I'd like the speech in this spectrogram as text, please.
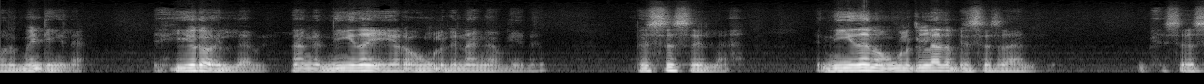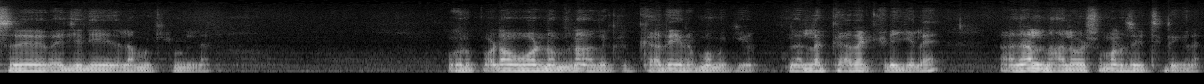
ஒரு மீட்டிங்கில் ஹீரோ இல்லை நாங்கள் நீங்கள் தான் ஹீரோ உங்களுக்கு என்னங்க அப்படின்னு? பிஸ்னஸ் இல்லை. நீங்கள் தானே உங்களுக்கு இல்லாத பிஸ்னஸா மிஸ்ஸஸ்ஸு ரஜினி இதெல்லாம் முக்கியம் இல்லை. ஒரு படம் ஓடணும்னா அதுக்கு கதை ரொம்ப முக்கியம். நல்ல கதை கிடைக்கல. அதனால் நாலு வருஷமாக நான் இருக்கிறேன்.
